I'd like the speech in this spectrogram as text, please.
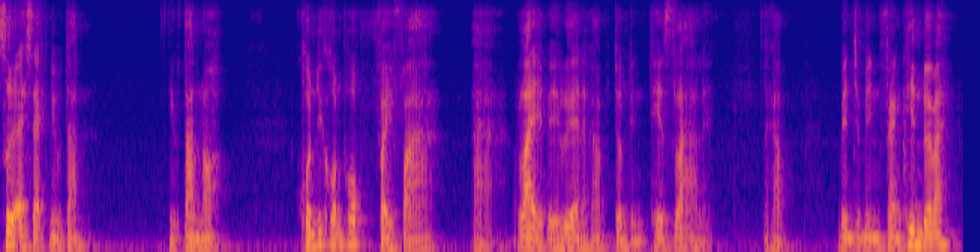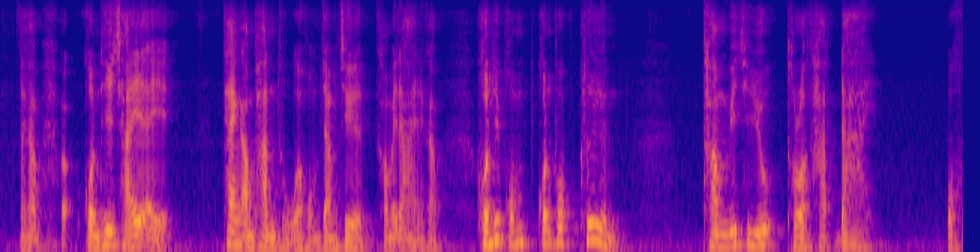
เซอร์ไอแซคนิวตันนิวตันเนาะคนที่ค้นพบไฟฟ้าอ่า ไล่ไปเรื่อยนะครับ จนถึงเทสลาเลยนะครับเบนจามินแฟรงคลินด้วยไหมนะครับ คนที่ใช้ไอ้แท่งอัมพันถูอะผมจำชื่อเขาไม่ได้นะครับ คนที่ผมค้นพบคลื่นทำวิทยุโทรทัศน์ได้ โอ้โห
